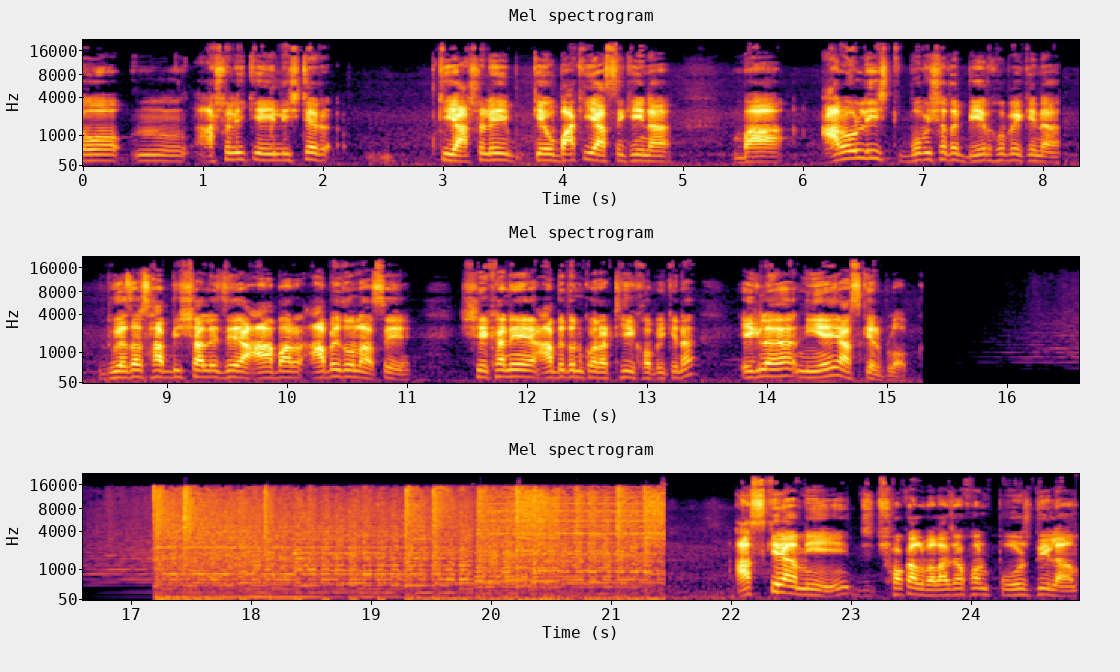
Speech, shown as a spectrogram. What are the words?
তো আসলে কি এই লিস্টের, কি আসলে কেউ বাকি আছে কি না? বা আরও লিস্ট ভবিষ্যতে বের হবে কি হাজার ছাব্বিশ সালে যে আবার আবেদন আছে, সেখানে আবেদন করা ঠিক হবে কিনা এগুলা নিয়েই আজকের ব্লগ। আজকে আমি সকালবেলা যখন পোস্ট দিলাম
